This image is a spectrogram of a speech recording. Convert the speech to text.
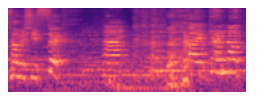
tell me she's sick. Um, I cannot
